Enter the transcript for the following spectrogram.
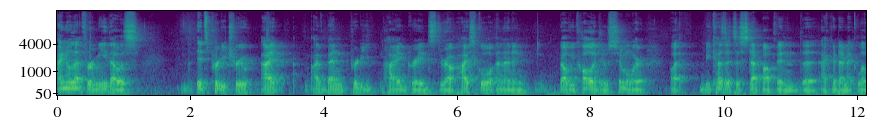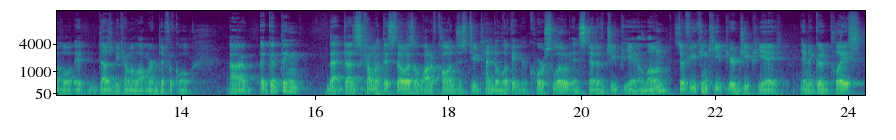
I know that for me, that was it's pretty true. I I've been pretty high grades throughout high school, and then in Bellevue College it was similar. But because it's a step up in the academic level, it does become a lot more difficult. Uh, a good thing that does come with this though is a lot of colleges do tend to look at your course load instead of GPA alone. So if you can keep your GPA in a good place,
